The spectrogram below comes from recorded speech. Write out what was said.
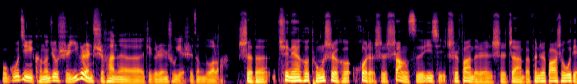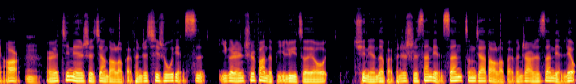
我估计可能就是一个人吃饭的这个人数也是增多了吧？是的，去年和同事和或者是上司一起吃饭的人是占百分之八十五点二，嗯，而今年是降到了百分之七十五点四，一个人吃饭的比率则由。去年的百分之十三点三增加到了百分之二十三点六，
